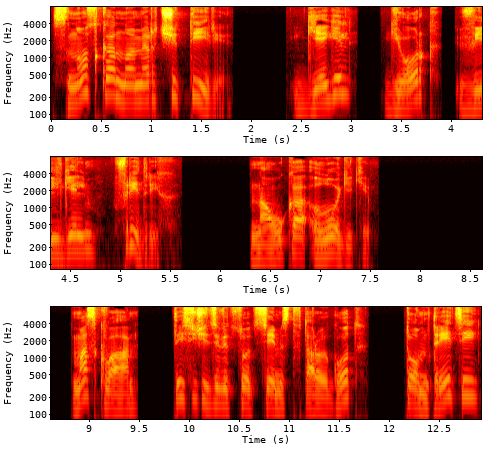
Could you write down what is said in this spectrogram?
Сноска номер 4. Гегель, Георг Вильгельм Фридрих. Наука логики. Москва, 1972 год, том 3,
